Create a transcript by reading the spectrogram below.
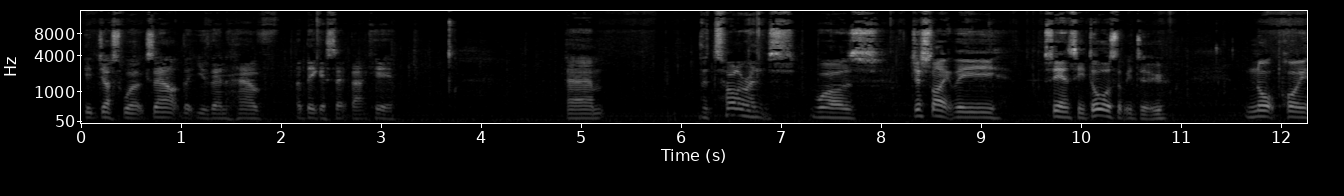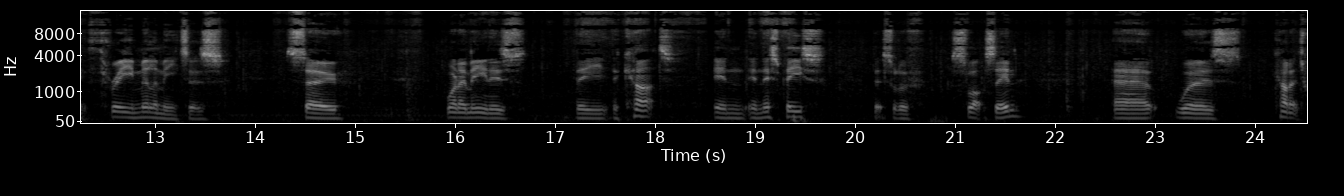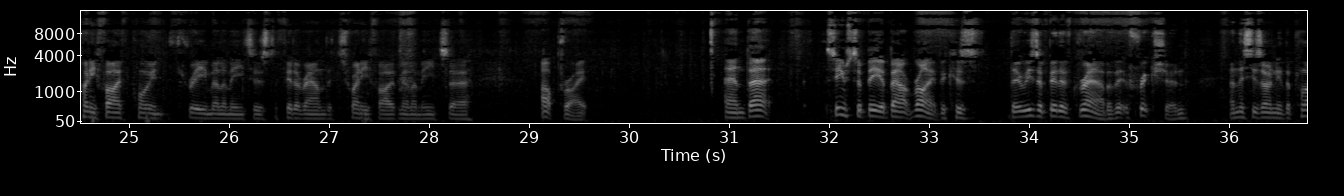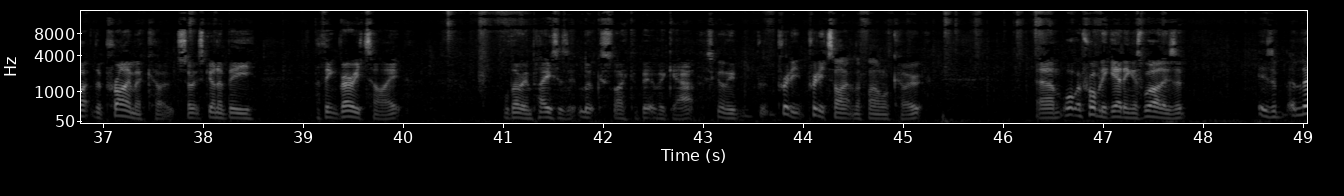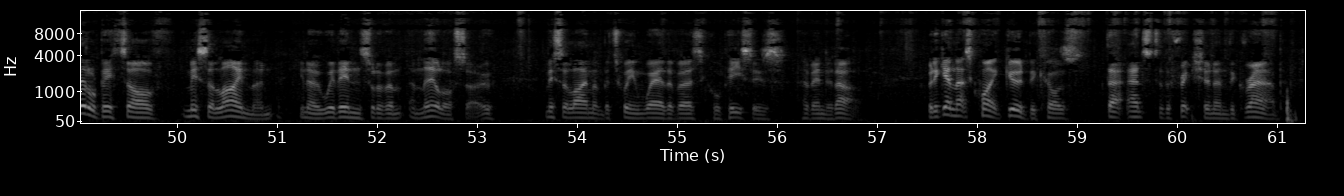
It just works out that you then have a bigger setback here. Um, the tolerance was just like the CNC doors that we do, 0.3 millimeters. So what I mean is the the cut in in this piece that sort of slots in uh, was cut at 25.3 millimeters to fit around the 25 millimeter upright. And that seems to be about right because there is a bit of grab, a bit of friction, and this is only the, the primer coat, so it's going to be, I think, very tight. Although in places it looks like a bit of a gap, it's going to be pretty pretty tight on the final coat. Um, what we're probably getting as well is a is a, a, little bit of misalignment, you know, within sort of a, a mil or so, misalignment between where the vertical pieces have ended up. But again, that's quite good because that adds to the friction and the grab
